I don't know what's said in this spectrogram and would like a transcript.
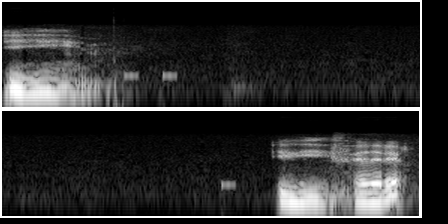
y, y Federer.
